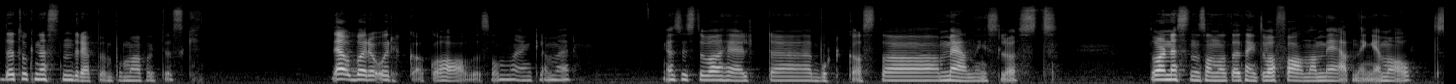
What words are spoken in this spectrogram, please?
det tok nesten drepen på meg, faktisk. Jeg bare orka ikke å ha det sånn, egentlig, mer. Jeg syns det var helt eh, bortkasta, meningsløst. Det var nesten sånn at jeg tenkte hva faen er meningen med alt?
